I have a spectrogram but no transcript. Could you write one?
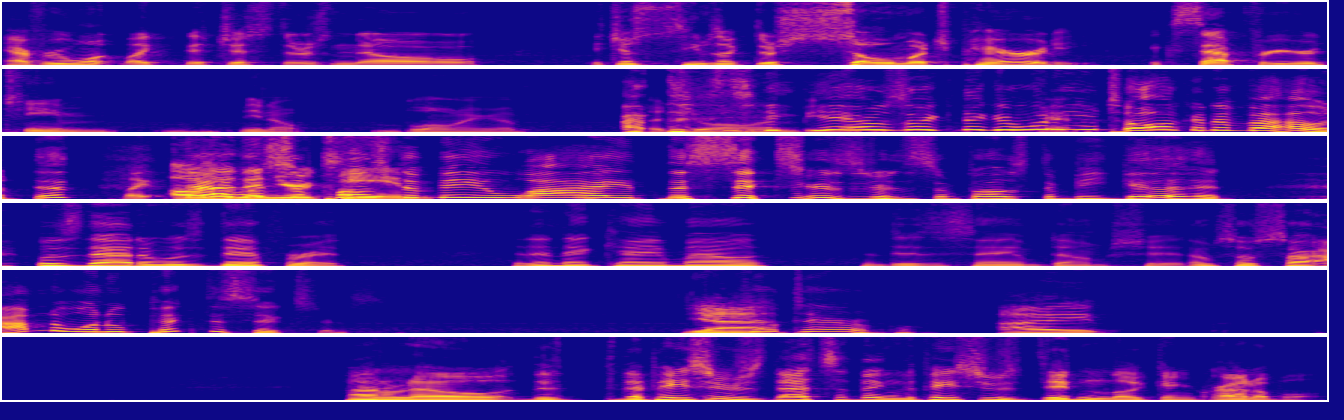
everyone like it just there's no it just seems like there's so much parity except for your team, you know, blowing a, a Joel Embiid. yeah, I was like, nigga, what Yeah. are you talking about? That, like that other than was your supposed team. to be why the Sixers were supposed to be good. Was that it was different, and then they came out and did the same dumb shit. I'm so sorry. I'm the one who picked the Sixers. Yeah, I feel terrible. I I don't know. The the Pacers that's the thing. The Pacers didn't look incredible.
